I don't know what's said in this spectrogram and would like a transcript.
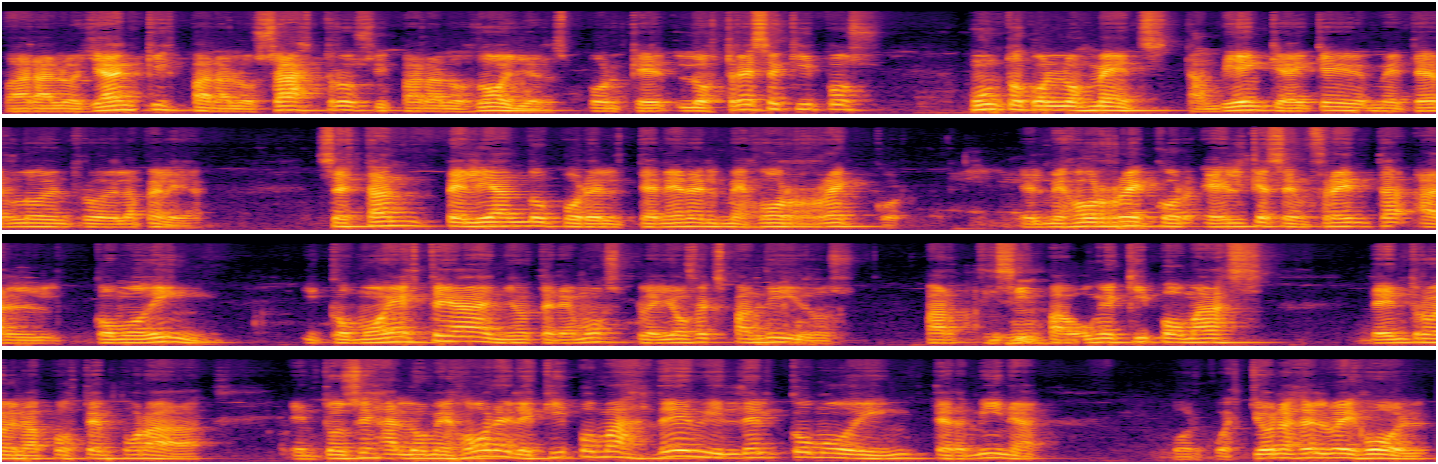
para los Yankees, para los Astros y para los Dodgers, porque los tres equipos, junto con los Mets, también que hay que meterlo dentro de la pelea, se están peleando por el tener el mejor récord. El mejor récord es el que se enfrenta al comodín. Y como este año tenemos playoffs expandidos, participa un equipo más dentro de la postemporada, entonces a lo mejor el equipo más débil del comodín termina, por cuestiones del béisbol,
